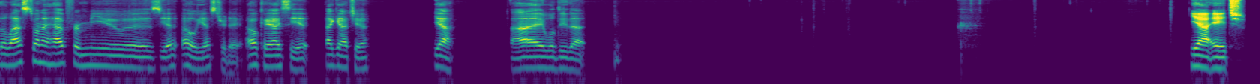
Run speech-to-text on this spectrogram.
The last one I have from you is yet. Oh, yesterday. Okay, I see it. I got you. Yeah, I will do that. Yeah, H.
